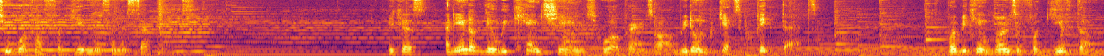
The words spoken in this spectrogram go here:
to work on forgiveness and acceptance. Because at the end of the day, we can't change who our parents are. We don't get to pick that. But we can learn to forgive them.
